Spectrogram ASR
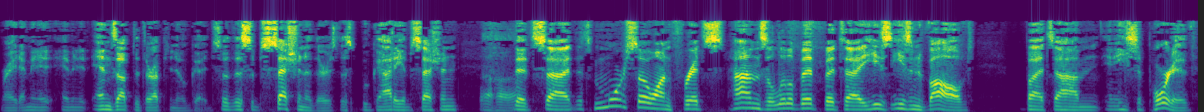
right? I mean, it, I mean, it ends up that they're up to no good. So this obsession of theirs, this Bugatti obsession, that's uh, that's more so on Fritz Hans a little bit, but uh, he's he's involved, but um, and he's supportive.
